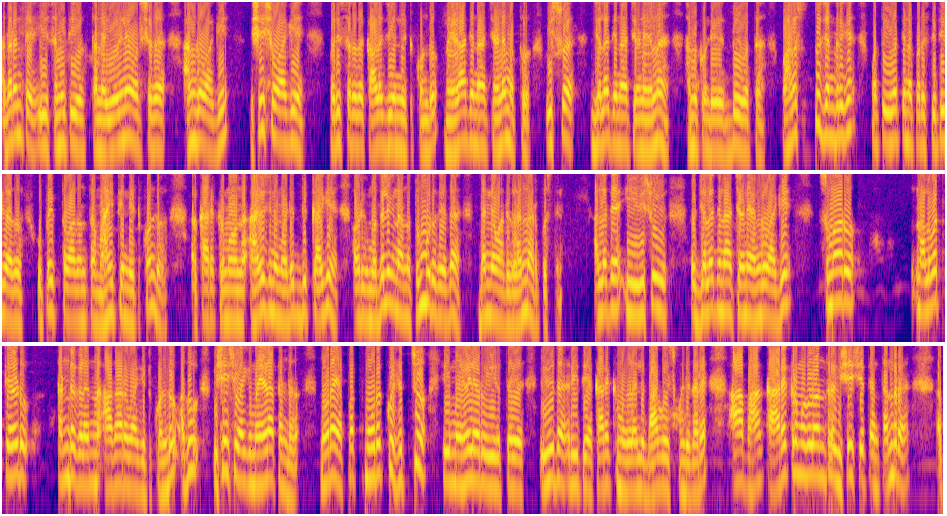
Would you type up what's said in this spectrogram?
ಅದರಂತೆ ಈ ಸಮಿತಿಯು ತನ್ನ ಏಳನೇ ವರ್ಷದ ಅಂಗವಾಗಿ ವಿಶೇಷವಾಗಿ ಪರಿಸರದ ಕಾಳಜಿಯನ್ನು ಇಟ್ಟುಕೊಂಡು ಮಹಿಳಾ ದಿನಾಚರಣೆ ಮತ್ತು ವಿಶ್ವ ಜಲ ದಿನಾಚರಣೆಯನ್ನ ಹಮ್ಮಿಕೊಂಡಿದ್ದು ಇವತ್ತು. ಬಹಳಷ್ಟು ಜನರಿಗೆ ಮತ್ತು ಇವತ್ತಿನ ಪರಿಸ್ಥಿತಿಗೆ ಅದು ಉಪಯುಕ್ತವಾದಂತ ಮಾಹಿತಿಯನ್ನು ಇಟ್ಟುಕೊಂಡು ಕಾರ್ಯಕ್ರಮವನ್ನು ಆಯೋಜನೆ ಮಾಡಿದ್ದಕ್ಕಾಗಿ ಅವರಿಗೆ ಮೊದಲಿಗೆ ನಾನು ತುಂಬು ಹೃದಯದ ಧನ್ಯವಾದಗಳನ್ನು ಅರ್ಪಿಸ್ತೇನೆ. ಅಲ್ಲದೆ ಈ ವಿಶ್ವ ಜಲ ದಿನಾಚರಣೆ ಅಂಗವಾಗಿ ಸುಮಾರು ನಲವತ್ತೆರಡು ತಂಡಗಳನ್ನು ಆಧಾರವಾಗಿಟ್ಟುಕೊಂಡು ಅದು ವಿಶೇಷವಾಗಿ ಮಹಿಳಾ ತಂಡದ. ನೂರ ಎಪ್ಪತ್ಮೂರಕ್ಕೂ ಹೆಚ್ಚು ಈ ಮಹಿಳೆಯರು ಈ ವಿವಿಧ ರೀತಿಯ ಕಾರ್ಯಕ್ರಮಗಳಲ್ಲಿ ಭಾಗವಹಿಸಿಕೊಂಡಿದ್ದಾರೆ. ಆ ಭಾ, ಕಾರ್ಯಕ್ರಮಗಳು ಅಂತ ವಿಶೇಷತೆ ಅಂತಂದ್ರೆ,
